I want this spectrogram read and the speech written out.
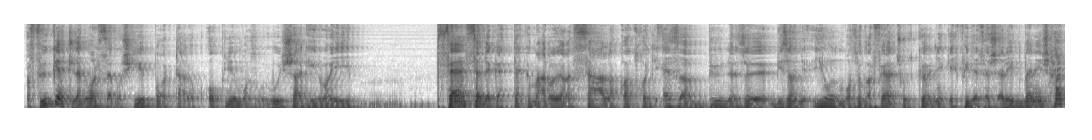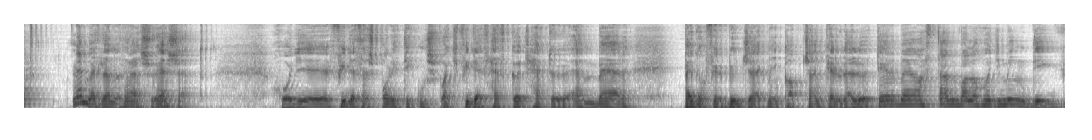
A független országos hírportálok, oknyomozó újságírói felszedegettek már olyan szálakat, hogy ez a bűnöző bizony jól mozog a felcsút környéki Fideszes elitben, és hát nem ez lenne az első eset, hogy Fideszes politikus vagy Fideszhez köthető ember pedofil bűncselekmény kapcsán kerül előtérbe, aztán valahogy mindig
